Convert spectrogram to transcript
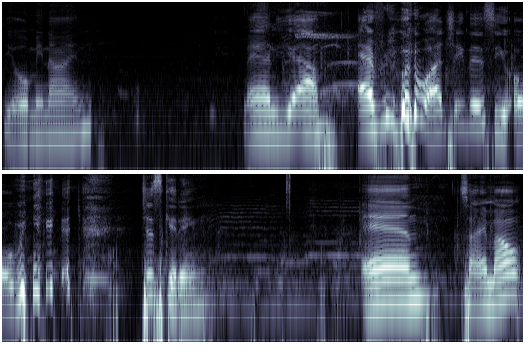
you owe me nine. And yeah, everyone watching this, you owe me. Just kidding. And timeout.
